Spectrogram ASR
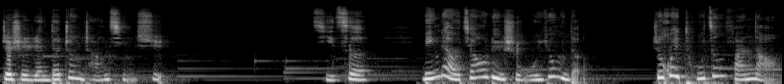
这是人的正常情绪。其次，明了焦虑是无用的，只会徒增烦恼，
